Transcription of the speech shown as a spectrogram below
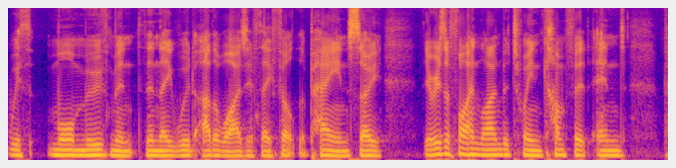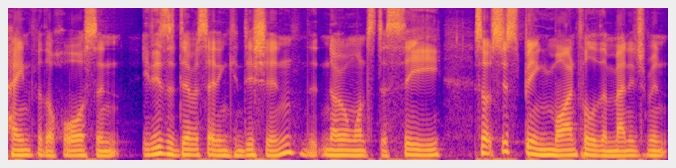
with more movement than they would otherwise if they felt the pain. So there is a fine line between comfort and pain for the horse and it is a devastating condition that no one wants to see. So it's just being mindful of the management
